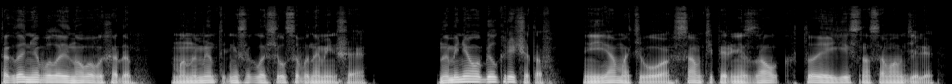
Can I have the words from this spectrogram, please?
тогда не было иного выхода. Монумент не согласился бы на меньшее. Но меня убил Кречетов, и я, мать его, сам теперь не знал, кто я есть на самом деле —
